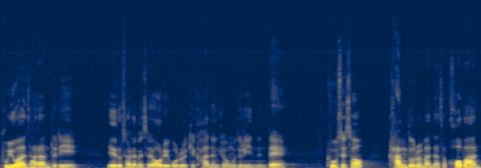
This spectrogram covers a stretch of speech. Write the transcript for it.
부유한 사람들이 예루살렘에서 여리고를 이렇게 가는 경우들이 있는데 그곳에서 강도를 만나서 거반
